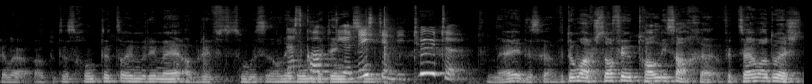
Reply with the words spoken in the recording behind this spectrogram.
Genau, aber das kommt jetzt auch immer mehr, aber das muss auch nicht Das kommt unbedingt dir nicht in die Tüte. Nein, das, du machst so viele tolle Sachen. Erzähl mal, du hast,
